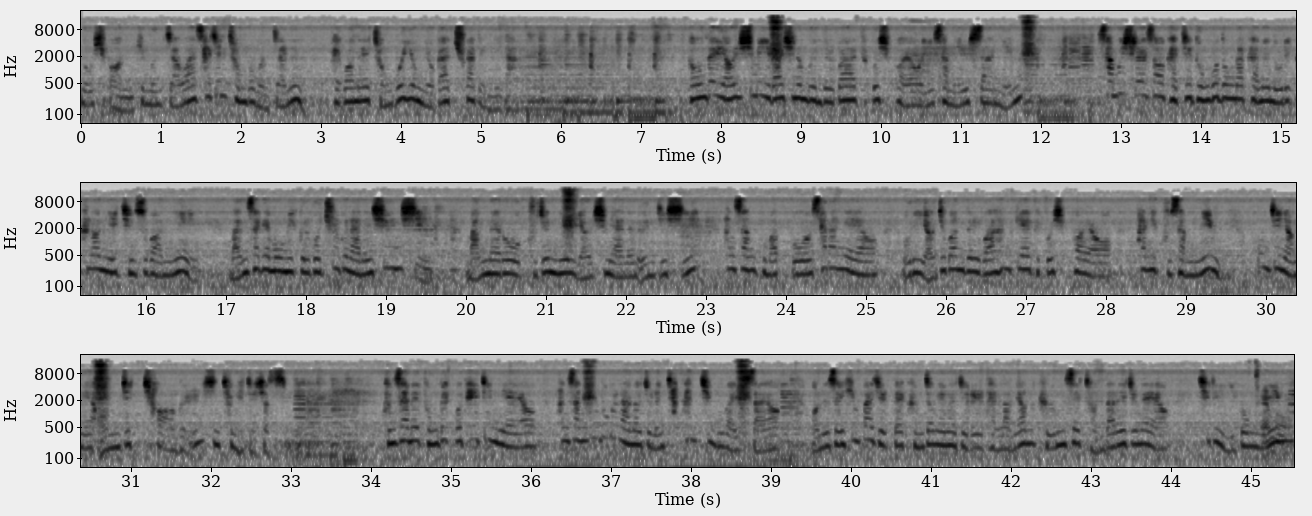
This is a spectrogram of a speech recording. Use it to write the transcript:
50원, 긴 문자와 사진 첨부 문자는 100원의 정보 이용료가 추가됩니다. 더운데 열심히 일하시는 분들과 듣고 싶어요. 2314님. 사무실에서 같이 동고동락하는 우리 큰언니 진수가 언니, 만삭의 몸 이 끌고 출근하는 시은씨, 막내로 굳은 일 열심히 하는 은지씨, 항상 고맙고 사랑해요. 우리 여직원들과 함께 듣고 싶어요. 8293님, 홍진영의 엄지척을 신청해 주셨습니다. 군산의 동백꽃 혜진이에요. 항상 행복을 나눠주는 착한 친구가 있어요. 어느새 힘 빠질 때 긍정 에너지를 달라면 금세 전달해 주네요. 7220님,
